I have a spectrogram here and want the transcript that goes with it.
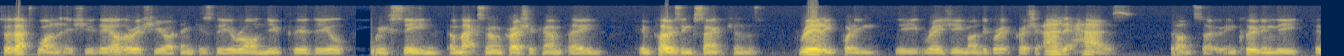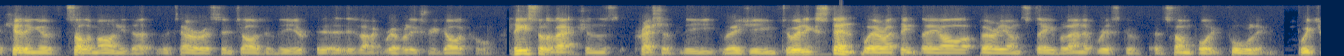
So that's one issue. The other issue, I think, is the Iran nuclear deal. We've seen a maximum pressure campaign imposing sanctions, really putting the regime under great pressure, and it has done so, including the, the killing of Soleimani, the, the terrorist in charge of the uh, Islamic Revolutionary Guard Corps. These sort of actions pressured the regime to an extent where I think they are very unstable and at risk of at some point falling, which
